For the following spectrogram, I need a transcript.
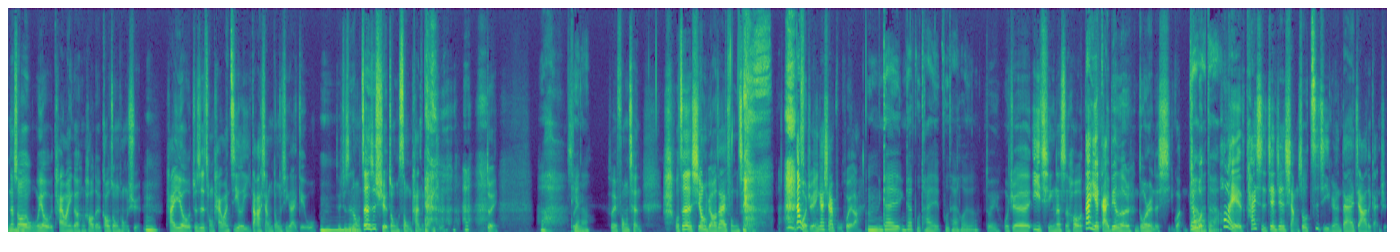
那时候我有台湾一个很好的高中同学，嗯。他也有就是从台湾寄了一大箱东西来给我，嗯，对，就是那种。真的是雪中送炭的感觉。对，啊，天哪，所以封城，我真的希望不要再封城。但我觉得应该现在不会啦。嗯，应该应该不太不太会了。对，我觉得疫情那时候，但也改变了很多人的习惯。就我对啊后来也开始渐渐享受自己一个人待在家的感觉。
